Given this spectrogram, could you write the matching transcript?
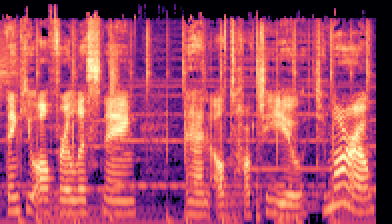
Thank you all for listening, and I'll talk to you tomorrow.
